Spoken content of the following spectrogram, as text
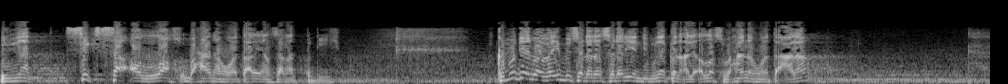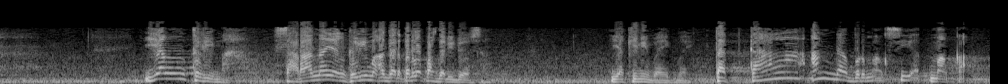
Ingat siksa Allah Subhanahu wa taala yang sangat pedih. Kemudian Bapak Ibu saudara-saudari yang dimuliakan oleh Allah Subhanahu wa taala, yang kelima, sarana yang kelima agar terlepas dari dosa. Yakini baik-baik. Tatkala Anda bermaksiat maka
